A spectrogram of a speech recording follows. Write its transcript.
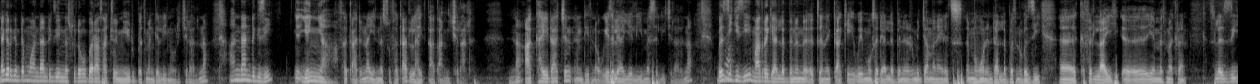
ነገር ግን ደግሞ አንዳንድ ጊዜ እነሱ ደግሞ በራሳቸው የሚሄዱበት መንገድ ሊኖር ይችላል። እና አንዳንድ ጊዜ የእኛ ፈቃድና የእነሱ ፈቃድ ላይጣጣም ይችላል። እና አካሄዳችን እንዴት ነው? የተለያየ ሊመስል ይችላል። እና በዚህ ጊዜ ማድረግ ያለብንን ጥንቃቄ ወይም መውሰድ ያለብንን እርምጃ ምን አይነት መሆን እንዳለበት ነው በዚህ ክፍል ላይ የምትመክረን። ስለዚህ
